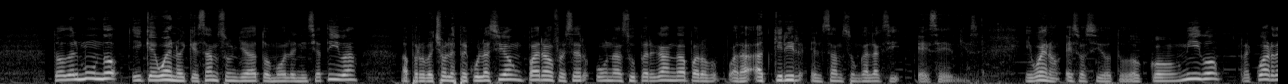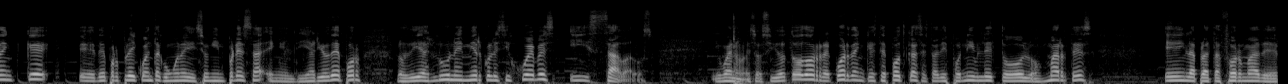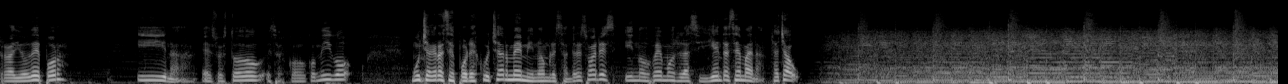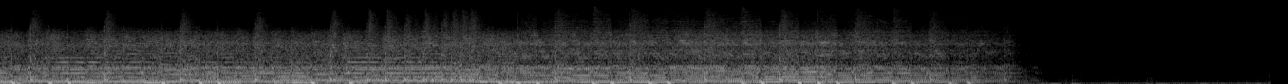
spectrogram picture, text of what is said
todo el mundo y que bueno, y que Samsung ya tomó la iniciativa, aprovechó la especulación para ofrecer una super ganga para, para adquirir el Samsung Galaxy S10. Y bueno, eso ha sido todo conmigo. Recuerden que eh, Deport Play cuenta con una edición impresa en el diario Deport los días lunes, miércoles y jueves y sábados. Y bueno, eso ha sido todo. Recuerden que este podcast está disponible todos los martes en la plataforma de Radio Deport. Y nada, eso es todo. Eso es todo conmigo. Muchas gracias por escucharme, mi nombre es Andrés Suárez y nos vemos la siguiente semana. Chao, chao.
